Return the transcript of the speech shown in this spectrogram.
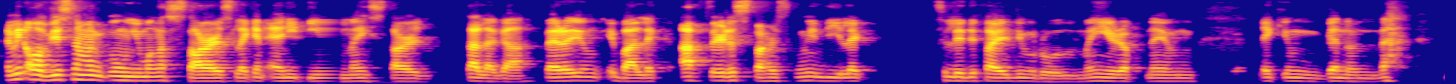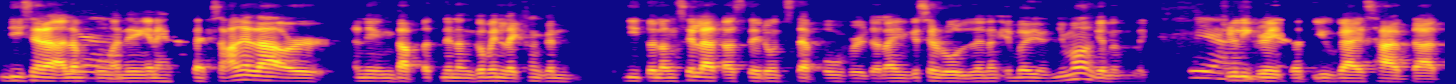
I mean obvious naman kung yung mga stars like in any team may star talaga pero yung iba like after the stars kung hindi like solidified yung role mahirap na yung like yung ganun na hindi sila alam yeah. kung ano yung in-expect sa kanila or ano yung dapat nilang gawin like hanggang dito lang sila tapos they don't step over the line kasi role na ng iba yun yung mga ganun like yeah. it's really great that you guys have that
